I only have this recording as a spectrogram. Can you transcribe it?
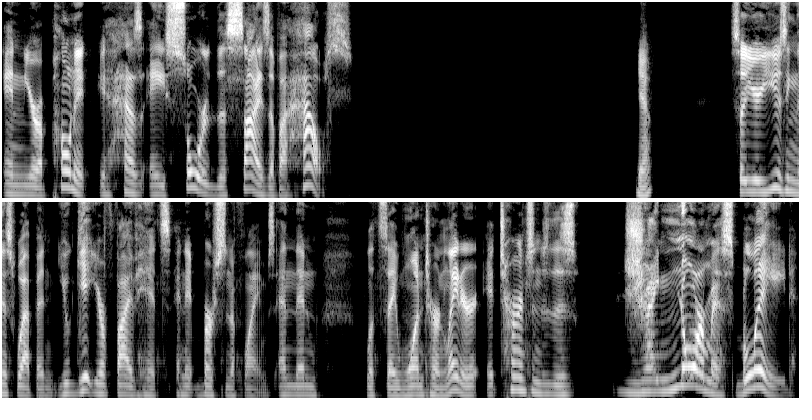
and your opponent has a sword the size of a house? So you're using this weapon, you get your five hits, and it bursts into flames. And then, let's say one turn later, it turns into this ginormous blade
